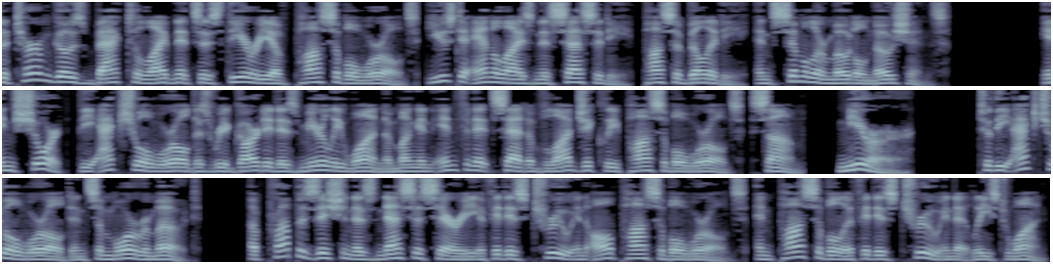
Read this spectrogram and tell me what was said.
The term goes back to Leibniz's theory of possible worlds, used to analyze necessity, possibility, and similar modal notions. In short, the actual world is regarded as merely one among an infinite set of logically possible worlds, some nearer to the actual world and some more remote. A proposition is necessary if it is true in all possible worlds, and possible if it is true in at least one.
